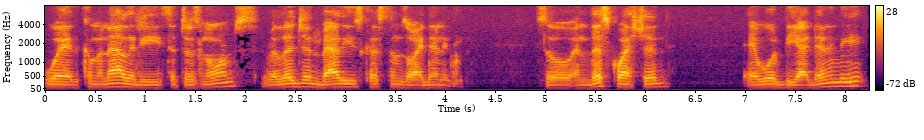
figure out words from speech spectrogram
with commonalities such as norms, religion, values, customs, or identity. So, in this question, it would be identity,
